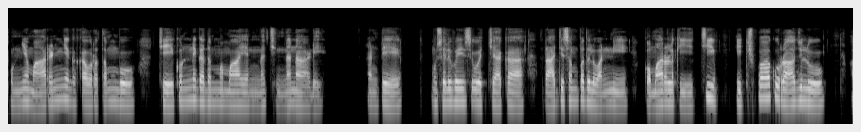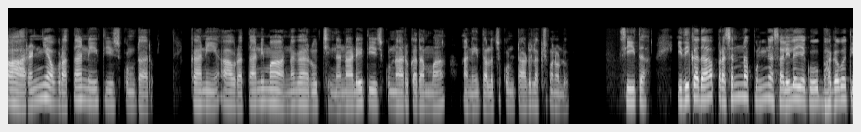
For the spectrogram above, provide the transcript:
పుణ్యమారణ్య వ్రతంబు చేకొన్నె గదమ్మ మాయన్న చిన్ననాడే. అంటే ముసలి వయసు వచ్చాక రాజ్య సంపదలు అన్నీ కుమారులకి ఇచ్చి ఇక్ష్వాకు రాజులు ఆ అరణ్య వ్రతాన్ని తీసుకుంటారు. కానీ ఆ వ్రతాన్ని మా అన్నగారు చిన్ననాడే తీసుకున్నారు కదమ్మా అని తలుచుకుంటాడు లక్ష్మణుడు. సీత ఇది కదా ప్రసన్న పుణ్య సలిలయగు భగవతి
